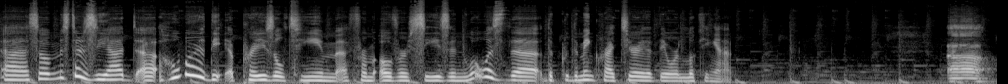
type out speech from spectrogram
Uh, so, Mr. Ziad, uh, who were the appraisal team from overseas, and what was the, the, the main criteria that they were looking at? Uh,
